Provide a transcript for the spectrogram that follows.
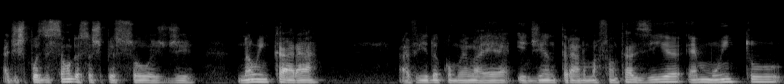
a disposição dessas pessoas de não encarar a vida como ela é e de entrar numa fantasia é muito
